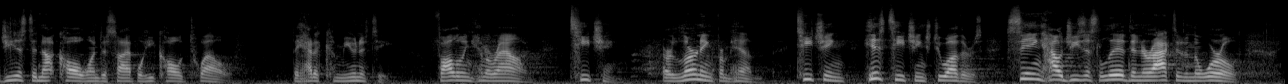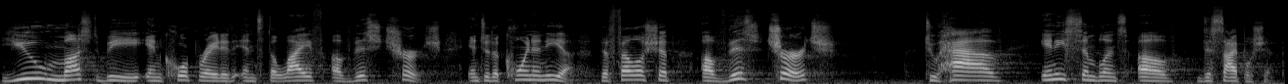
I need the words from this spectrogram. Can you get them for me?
Jesus did not call one disciple, he called 12. They had a community following him around, teaching or learning from him, teaching his teachings to others, seeing how Jesus lived and interacted in the world. You must be incorporated into the life of this church, into the koinonia, the fellowship of this church, to have any semblance of discipleship.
